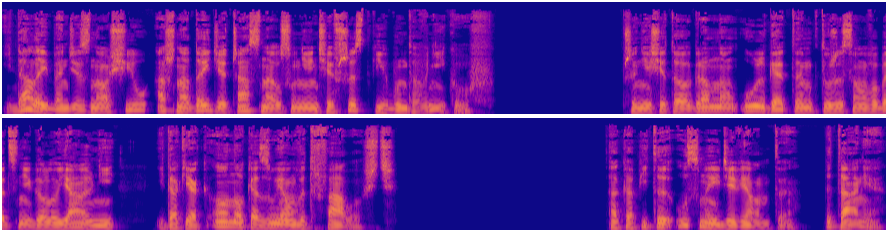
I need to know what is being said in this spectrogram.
I dalej będzie znosił, aż nadejdzie czas na usunięcie wszystkich buntowników. Przyniesie to ogromną ulgę tym, którzy są wobec niego lojalni i tak jak on okazują wytrwałość. Akapity ósmy i dziewiąty. Pytanie.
